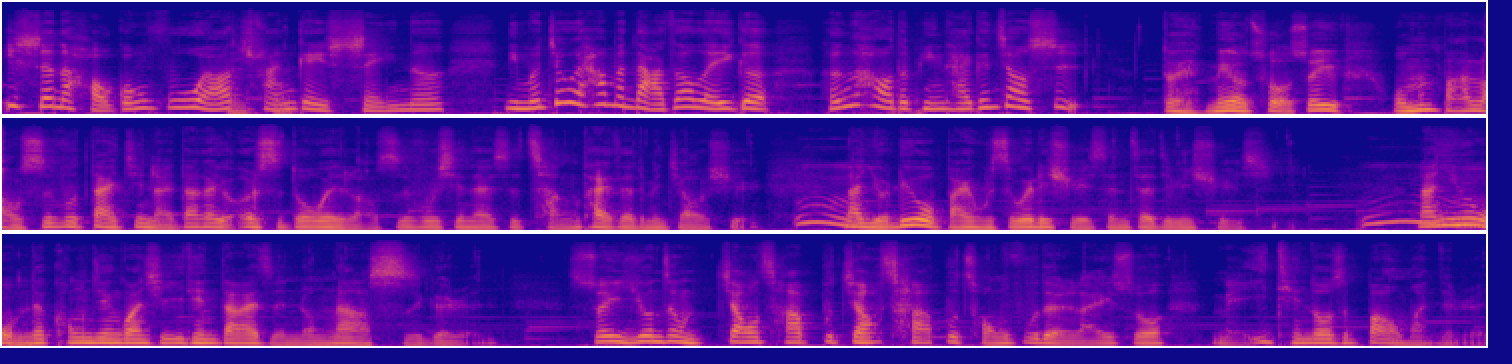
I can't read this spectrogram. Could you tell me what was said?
一身的好功夫，我要传给谁呢？你们就为他们打造了一个很好的平台跟教室。对，没有错。所以我们把老师傅带进来，大概有二十多位的老师傅，现在是常态在这边教学。嗯，那有六百五十位的学生在这边学习。嗯，那因为我们的空间关系，一天大概只能容纳十个人。所以用这种交叉不交叉不重复的人来说，每一天都是爆满的人，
